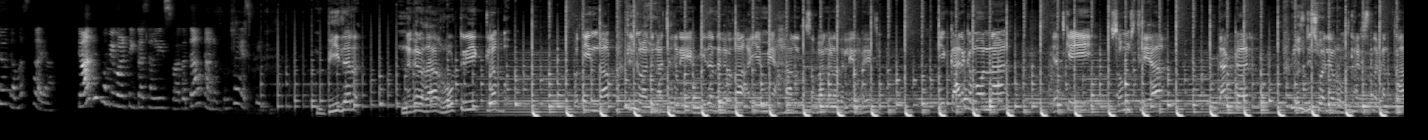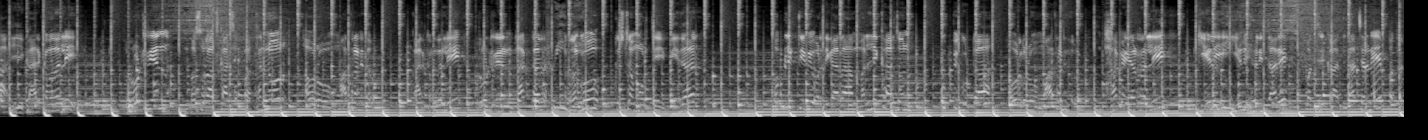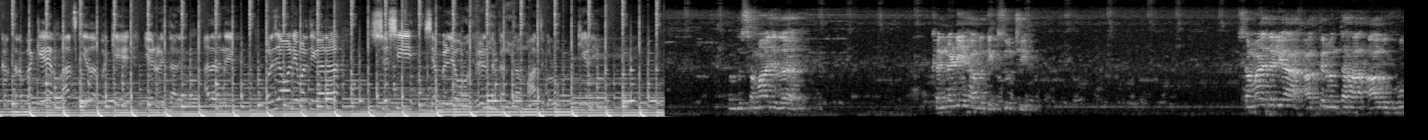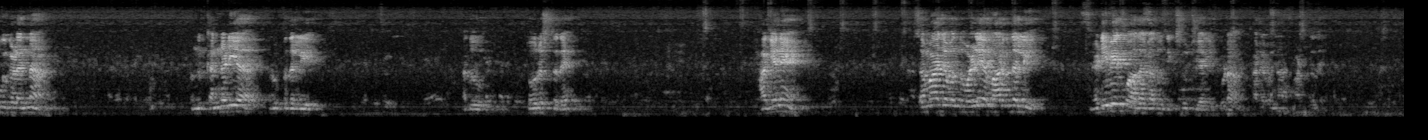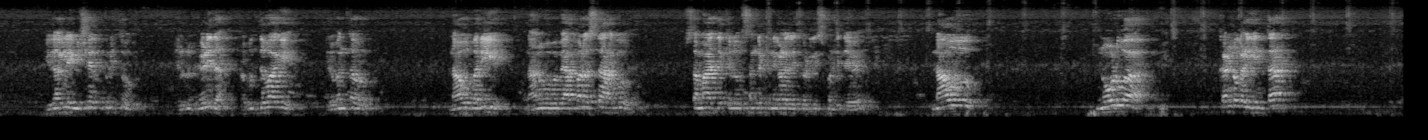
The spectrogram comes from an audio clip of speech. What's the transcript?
ನಮಸ್ಕಾರ. ಸ್ವಾಗತ. ನಾನು ಪೂಜಾ ಬೀದರ್ ನಗರದ ರೋಟರಿ ಕ್ಲಬ್ ವತಿಯಿಂದ ಪತ್ರಿಕಾ ದಿನಾಚರಣೆ ಬೀದರ್ ನಗರದ ಐ ಎಂ ಎ ಹಾಲ್ ಸಭಾಂಗಣದಲ್ಲಿ ನಡೆಯಿತು. ಈ ಕಾರ್ಯಕ್ರಮವನ್ನು ಎಚ್ ಕೆ ಇ ಸಂಸ್ಥೆಯ ಡಾಕ್ಟರ್ ರಜನೀಶ್ವಾಲಿ ಅವರು ಉದ್ಘಾಟಿಸತಕ್ಕಂತಹ ಈ ಕಾರ್ಯಕ್ರಮದಲ್ಲಿ ರೋಟರಿಯನ್ ಬಸವರಾಜ್ ಕಾಶಪ್ಪ ಥನ್ನೂರ್ ಅವರು ಮಾತನಾಡಿದರು. बिदर पब्लिक टी व्हीवरती करा मल्लिकार्जुन. ಸಮಾಜ ಒಂದು ಒಳ್ಳೆಯ ಮಾರ್ಗದಲ್ಲಿ ನಡಿಬೇಕು ಆದಾಗ ಅದು ದಿಕ್ಸೂಚಿಯಾಗಿ ಕೂಡ ಕಾರ್ಯವನ್ನ ಮಾಡ್ತದೆ. ಈಗಾಗಲೇ ವಿಷಯದ ಕುರಿತು ಎಲ್ಲರೂ ಹೇಳಿದ ಪ್ರಬುದ್ಧವಾಗಿ ಇರುವಂಥವರು, ನಾವು ಬರೀ ನಾನು ಒಬ್ಬ ವ್ಯಾಪಾರಸ್ಥ ಹಾಗೂ ಸಮಾಜದ ಕೆಲವು ಸಂಘಟನೆಗಳಲ್ಲಿ ತೊಡಗಿಸಿಕೊಂಡಿದ್ದೇವೆ. ನಾವು ನೋಡುವ ಕಣ್ಣುಗಳಿಗಿಂತ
